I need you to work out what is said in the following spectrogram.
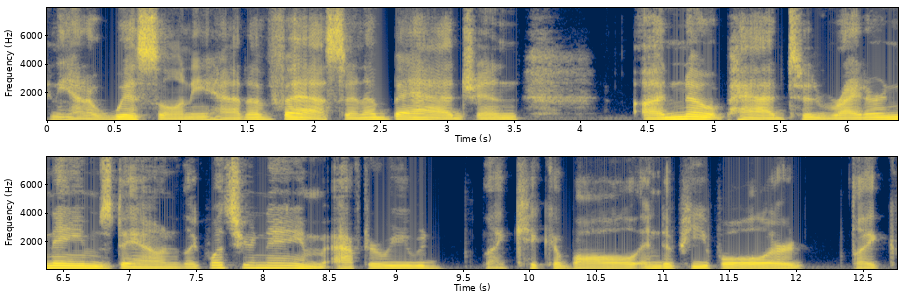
and he had a whistle and he had a vest and a badge and a notepad to write our names down like what's your name? after we would like kick a ball into people or like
